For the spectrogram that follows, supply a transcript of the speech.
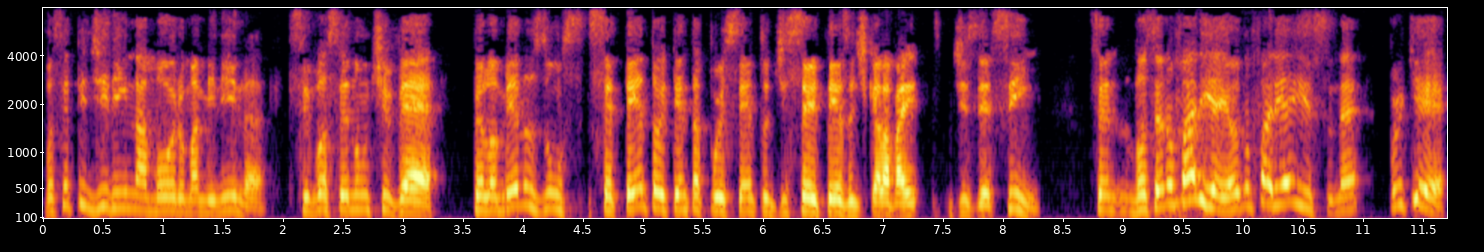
Você pediria em namoro uma menina se você não tiver pelo menos uns 70, 80% de certeza de que ela vai dizer sim? Você não faria, eu não faria isso, né? Por quê?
